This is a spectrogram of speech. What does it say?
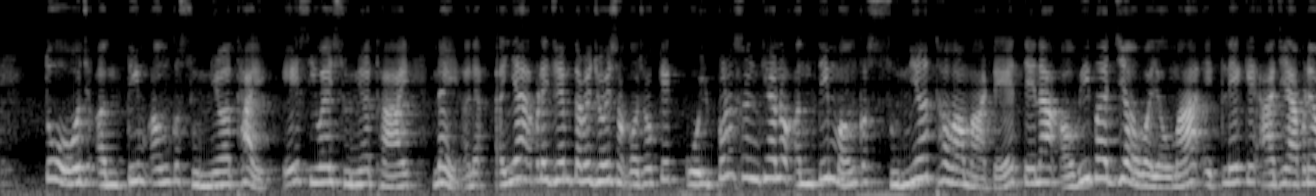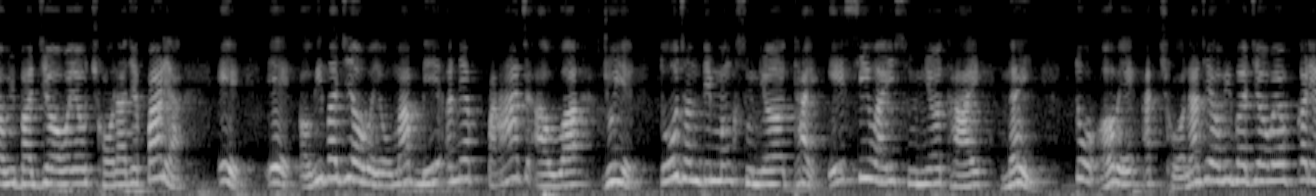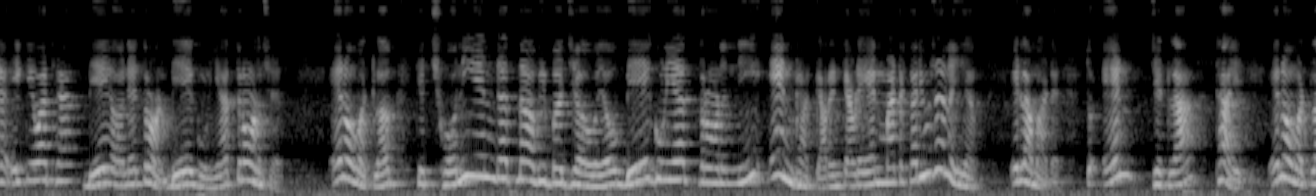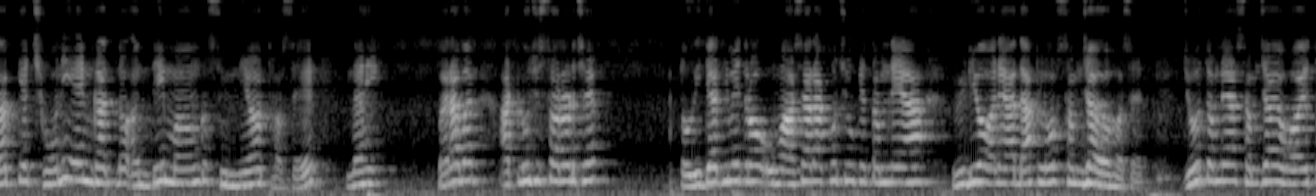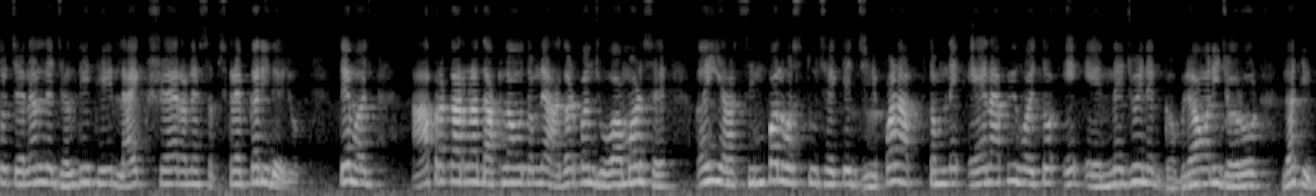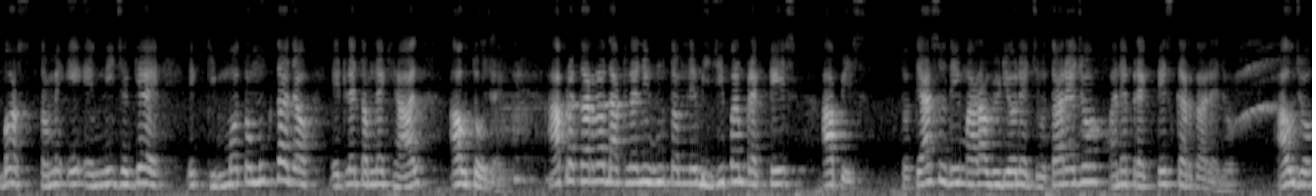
તો જ અંતિમ અંક શૂન્ય થાય. એ સિવાય શૂન્ય થાય નહીં. અને અહીંયા આપણે જેમ તમે જોઈ શકો છો કે કોઈ પણ સંખ્યાનો અંતિમ અંક શૂન્ય થવા માટે તેના અવિભાજ્ય અવયવમાં, એટલે કે આજે આપણે અવિભાજ્ય અવયવ છના જે પાડ્યા એ એ અવિભાજ્ય અવયવમાં બે અને પાંચ આવવા જોઈએ. તો જ અંતિમ અંક શૂન્ય થાય. એ સિવાય શૂન્ય થાય નહીં. તો હવે આ છના જે અવિભાજ્ય અવયવ કર્યા, એ કેવા થયા? બે અને ત્રણ. બે ગુણ્યા ત્રણ છે. એનો મતલબ કે છની એન ઘાતના અવિભાજ્ય અવયવ બે ગુણ્યા ત્રણની એન ઘાત. કારણ કે આપણે એન માટે કર્યું છે ને અહીંયા. એટલા માટે. તો એન જેટલા થાય. એનો મતલબ કે છની એન ઘાતનો અંતિમ અંક શૂન્ય થશે નહીં. બરાબર? આટલું જ સરળ છે. તો વિદ્યાર્થી મિત્રો, હું આશા રાખું છું કે તમને આ વીડિયો અને આ દાખલો સમજાયો હશે. જો તમને આ સમજાયો હોય તો ચેનલને જલ્દીથી લાઇક શેર અને સબસ્ક્રાઇબ કરી દેજો. તેમજ આ પ્રકારના દાખલાઓ તમને આગળ પણ જોવા મળશે. અહીંયા સિમ્પલ વસ્તુ છે કે જે પણ તમને એન આપ્યું હોય તો એ એનને જોઈને ગભરાવાની જરૂર નથી. બસ, તમે એ એનની જગ્યાએ એ કિંમતો મૂકતા જાઓ એટલે તમને ખ્યાલ આવતો જાય. આ પ્રકારના દાખલાની હું તમને બીજી પણ પ્રેક્ટિસ આપીશ. તો ત્યાં સુધી મારા વિડીયોને જોતા રહેજો અને પ્રેક્ટિસ કરતા રહેજો. આવજો.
